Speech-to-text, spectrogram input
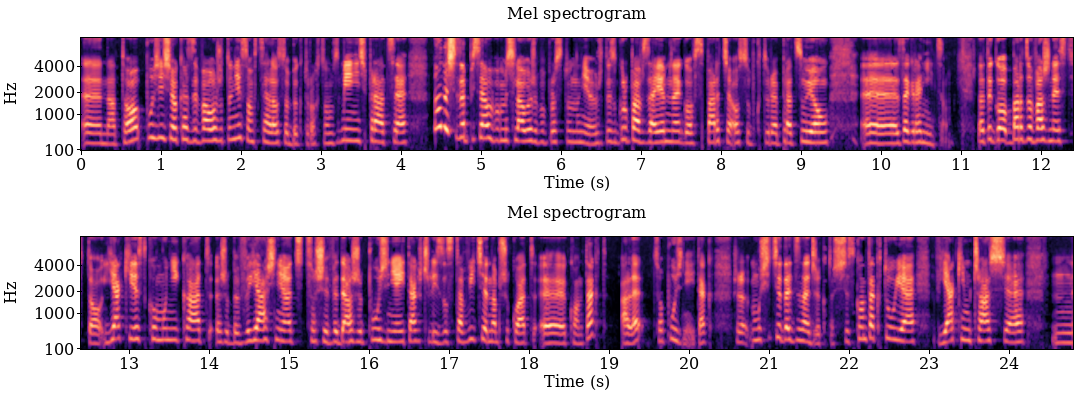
e, na to. Później się okazywało, że to nie są wcale osoby, które chcą zmienić pracę. No one się zapisały, bo myślały, że po prostu, no nie wiem, że to jest grupa wzajemnego wsparcia osób, które pracują e, za granicą. Dlatego bardzo ważne jest to, jaki jest komunikat, żeby wyjaśniać, co się wydarzy później, tak? Czyli zostawicie na przykład e, kontakt, ale co później, tak? Że musicie dać znać, że ktoś się skontaktuje, w jakim czasie, mm,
